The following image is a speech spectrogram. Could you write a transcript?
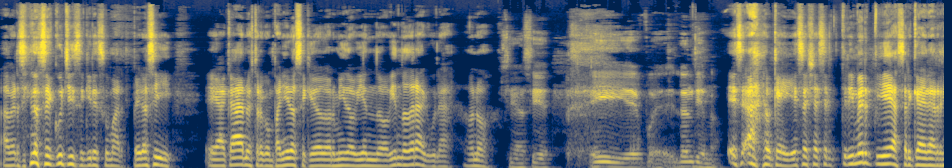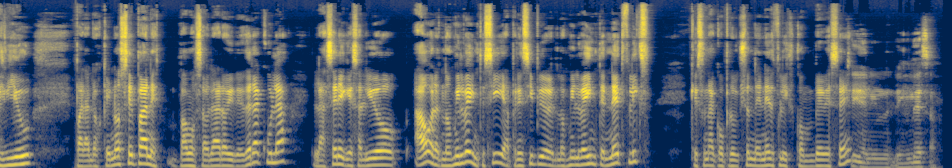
A ver si no se escucha y se quiere sumar. Pero sí, eh, acá nuestro compañero se quedó dormido viendo, viendo Drácula, ¿o no? sí, así es. Y después, lo entiendo. Es- ah, ok, ese ya es el primer pie acerca de la review. Para los que no sepan, vamos a hablar hoy de Drácula, la serie que salió ahora en 2020, sí, a principio del 2020 en Netflix, que es una coproducción de Netflix con BBC. Sí, en inglesa.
